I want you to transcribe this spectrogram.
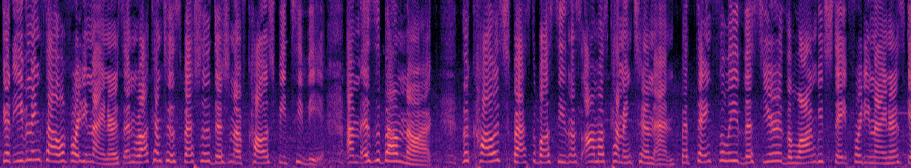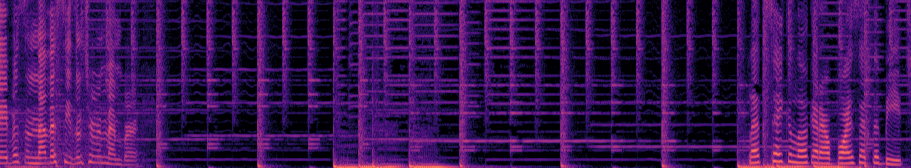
Good evening, fellow 49ers, and welcome to a special edition of College Beat TV. I'm Isabelle Noack. The college basketball season is almost coming to an end, but thankfully this year the Long Beach State 49ers gave us another season to remember. Let's take a look at our boys at the beach.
